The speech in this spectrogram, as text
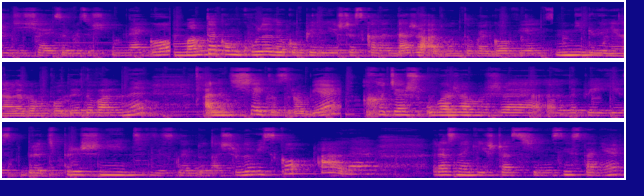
że dzisiaj zrobię coś innego. Mam taką kulę do kąpieli jeszcze z kalendarza adwentowego, więc nigdy nie nalewam wody do wanny, ale dzisiaj to zrobię. Chociaż uważam, że e, lepiej jest brać prysznic ze względu na środowisko, ale raz na jakiś czas się nic nie stanie.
